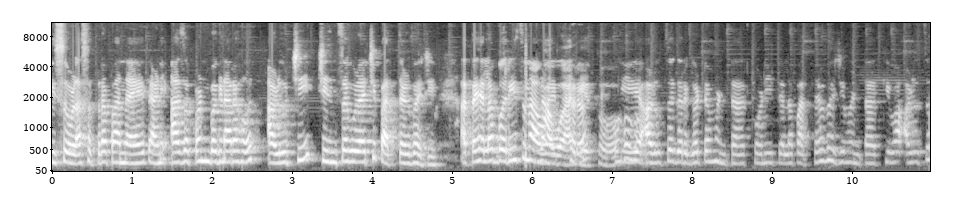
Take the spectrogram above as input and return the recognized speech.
ही सोळा सतरा पानं आहेत आणि आज आपण बघणार आहोत आळूची चिंच गुळाची पातळ भाजी आता ह्याला बरीच नावं आहेत हो. की आळूचं गरगट म्हणतात कोणी त्याला पातळ भाजी म्हणतात किंवा आळूचं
